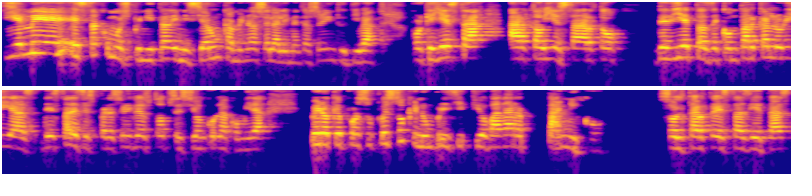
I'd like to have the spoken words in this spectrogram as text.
tiene esta como espinita de iniciar un camino hacia la alimentación intuitiva porque ya está harta o ya está harto de dietas, de contar calorías, de esta desesperación y de esta obsesión con la comida, pero que por supuesto que en un principio va a dar pánico soltarte de estas dietas,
